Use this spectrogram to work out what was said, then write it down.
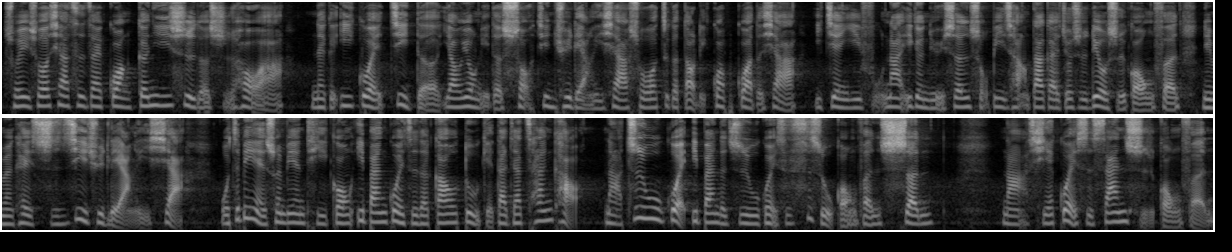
所以说，下次在逛更衣室的时候啊。那个衣柜记得要用你的手进去量一下，说这个到底挂不挂得下一件衣服？那一个女生手臂长大概就是六十公分，你们可以实际去量一下。我这边也顺便提供一般柜子的高度给大家参考。那置物柜一般的置物柜是四十五公分深，那鞋柜是三十公分，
